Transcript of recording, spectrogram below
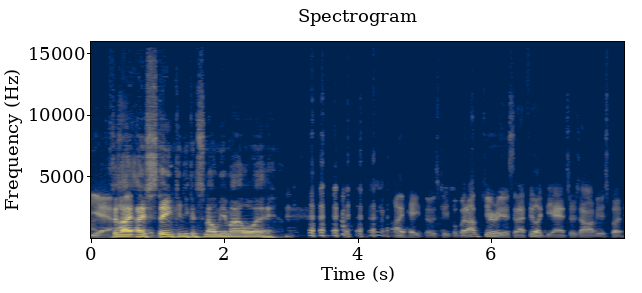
Yeah, because I, I stink and you can smell me a mile away. I hate those people, but I'm curious, and I feel like the answer is obvious. But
